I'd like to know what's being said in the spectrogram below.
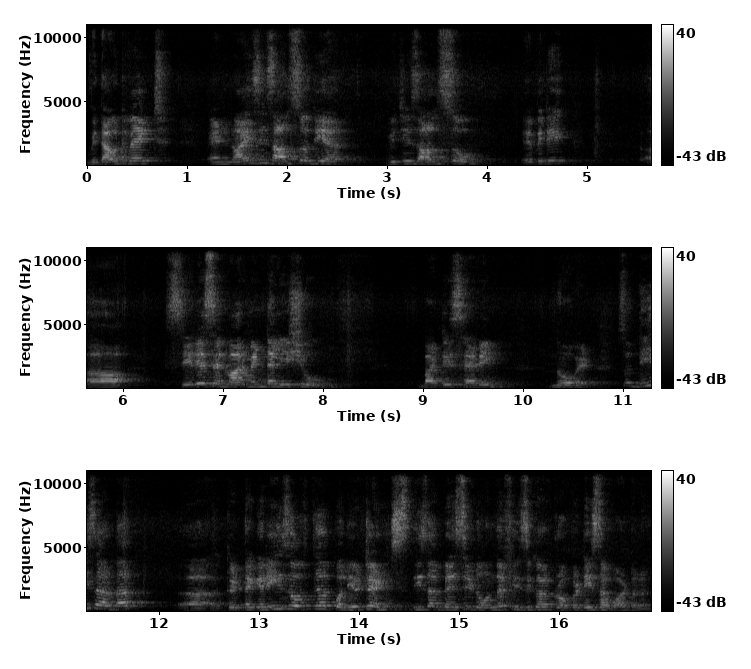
without weight and noise is also there which is also a very uh, serious environmental issue but is having no weight. So these are the uh, categories of the pollutants. These are based on the physical properties of water.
